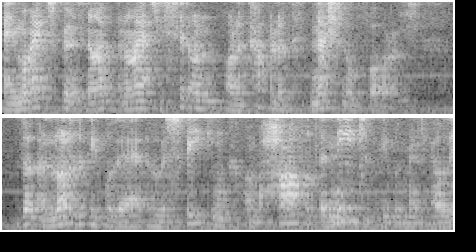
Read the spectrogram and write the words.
in my experience, and I, and I actually sit on, on a couple of national forums, that a lot of the people there who are speaking on behalf of the needs of people with mental health,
